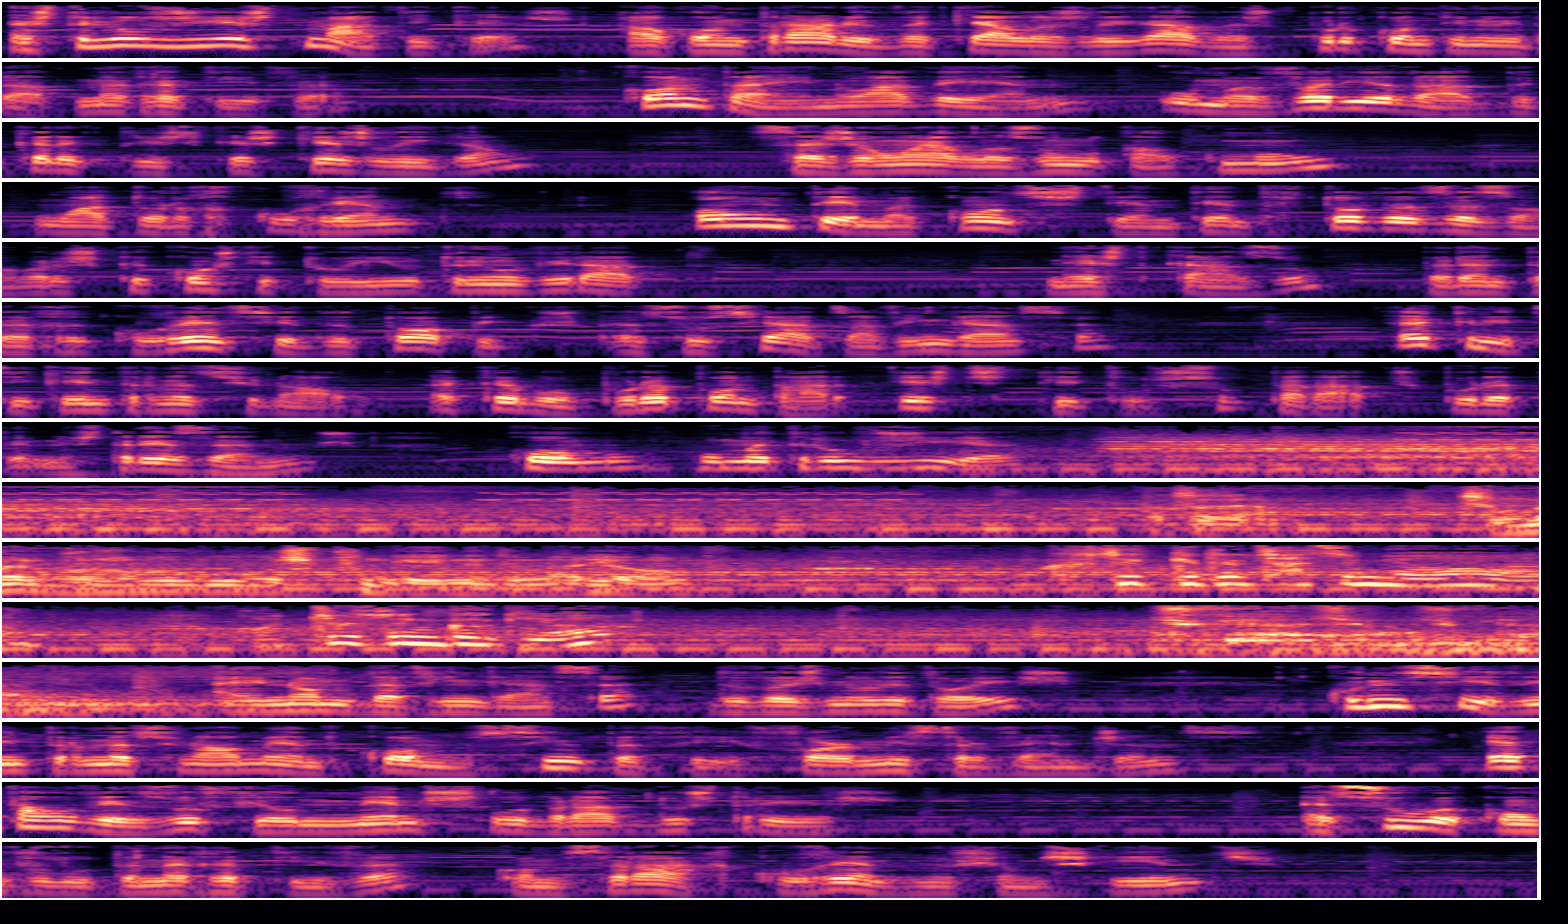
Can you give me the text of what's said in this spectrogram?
As trilogias temáticas, ao contrário daquelas ligadas por continuidade narrativa, contêm no ADN uma variedade de características que as ligam, sejam elas um local comum, um ator recorrente ou um tema consistente entre todas as obras que constituem o triunvirato. Neste caso, perante a recorrência de tópicos associados à vingança, a crítica internacional acabou por apontar estes títulos separados por apenas três anos como uma trilogia. 박사장, 정말 물어보고 싶은 게 있는데 말이요. 그 새끼들 찾으면 어쩔 생각이야? 죽여야죠, 죽여야죠. Em Nome da Vingança, de 2002, conhecido internacionalmente como Sympathy for Mr. Vengeance, é talvez o filme menos celebrado dos três. A sua convoluta narrativa, como será recorrente nos filmes seguintes,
